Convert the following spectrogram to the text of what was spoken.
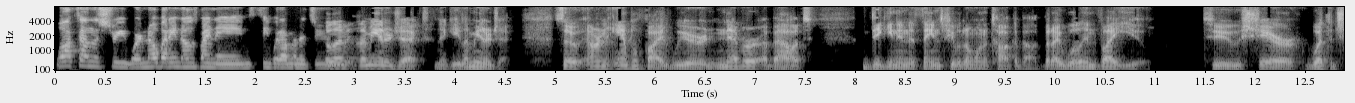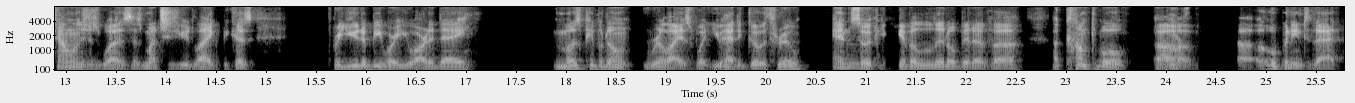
walk down the street where nobody knows my name, see what I'm going to do. Let, me, let me interject, Nicky. Let me interject. So on Amplified, we're never about digging into things people don't want to talk about, but I will invite you to share what the challenges was as much as you'd like, because for you to be where you are today, most people don't realize what you had to go through. And mm-hmm. so if you give a little bit of a, a comfortable uh, yes. uh, opening to that,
